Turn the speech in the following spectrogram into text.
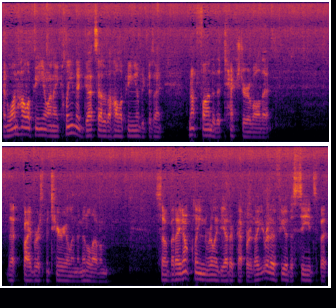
And one jalapeno, and I clean the guts out of the jalapeno because I, I'm not fond of the texture of all that that fibrous material in the middle of them. So, but I don't clean really the other peppers. I get rid of a few of the seeds, but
